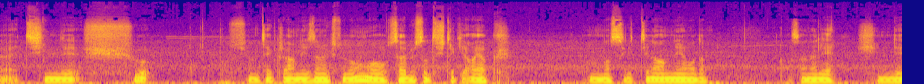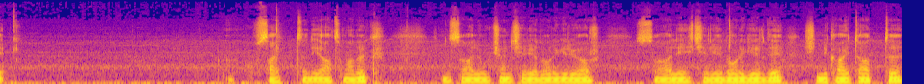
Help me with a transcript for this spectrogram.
Evet şimdi şu pozisyonu tekrarını izlemek istiyordum ama o servis atıştaki ayak nasıl gittiğini anlayamadım. Hasan Ali şimdi offside'da diye atmadık. Şimdi Salih Uçan içeriye doğru giriyor. Salih içeriye doğru girdi. Şimdi kayıta attı.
